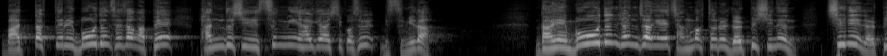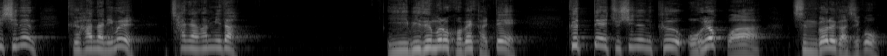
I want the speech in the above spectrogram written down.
맞닥뜨릴 모든 세상 앞에 반드시 승리하게 하실 것을 믿습니다. 나의 모든 현장의 장막터를 넓히시는 친히 넓히시는 그 하나님을 찬양합니다. 이 믿음으로 고백할 때 그때 주시는 그 오력과 증거를 가지고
